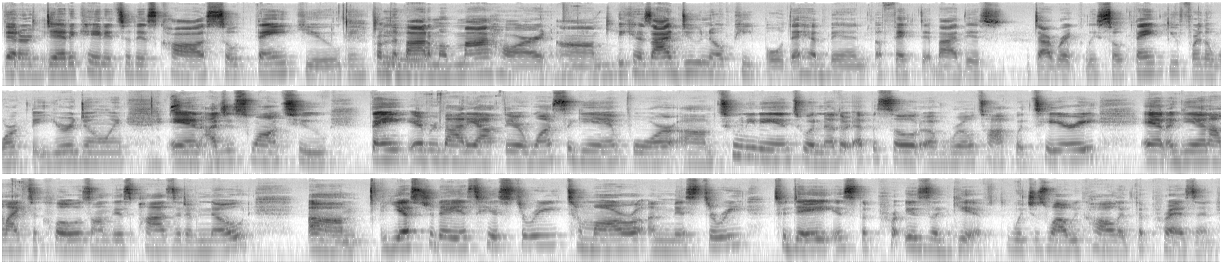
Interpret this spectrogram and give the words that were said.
that are dedicated to this cause. So thank you Thank from the bottom of my heart um, because I do know people that have been affected by this directly. So thank you for the work that you're doing. And I just want to thank everybody out there once again for um, tuning in to another episode of Real Talk with Terry. And again, I like to close on this positive note. Um, yesterday is history. Tomorrow a mystery. Today is the pr- is a gift, which is why we call it the present.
